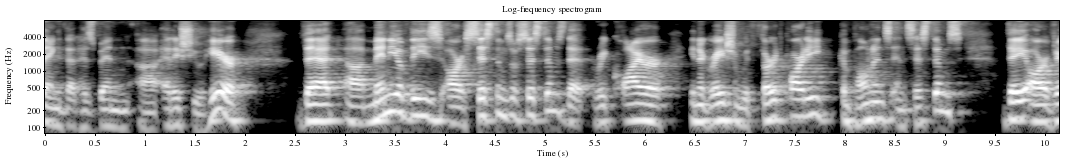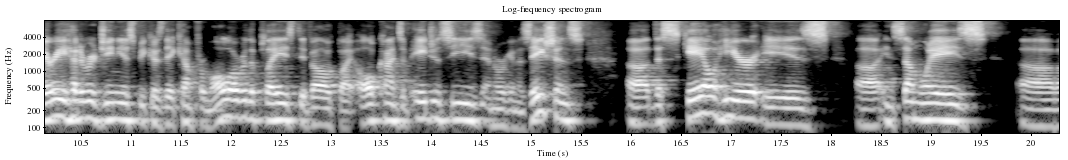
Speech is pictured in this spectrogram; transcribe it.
thing that has been uh, at issue here that uh, many of these are systems of systems that require integration with third party components and systems. They are very heterogeneous because they come from all over the place, developed by all kinds of agencies and organizations. Uh, the scale here is, uh, in some ways, uh,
